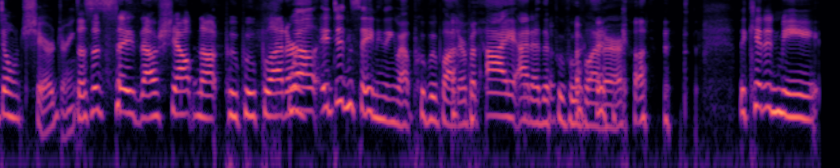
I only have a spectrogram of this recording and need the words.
don't share drinks. Does it say thou shalt not poo poo platter? Well, it didn't say anything about poo poo platter, but I added the poo poo platter. Got it. The kid in me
